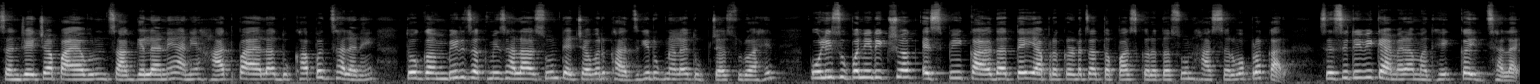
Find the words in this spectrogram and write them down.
संजयच्या पायावरून चाक गेल्याने आणि हात पायाला दुखापत झाल्याने तो गंभीर जखमी झाला असून त्याच्यावर खाजगी रुग्णालयात उपचार सुरू आहेत. पोलीस उपनिरीक्षक एस पी काळदाते या प्रकरणाचा तपास करत असून हा सर्व प्रकार सीसीटीव्ही कॅमेऱ्यामध्ये कैद झालाय.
